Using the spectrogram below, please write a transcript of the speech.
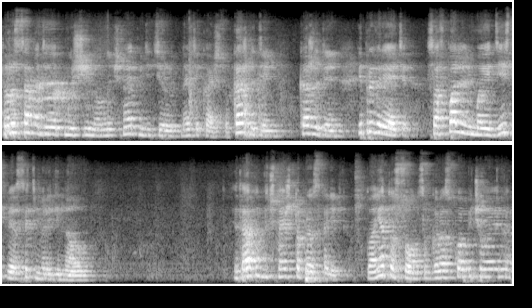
То же самое делает мужчина, он начинает медитировать на эти качества. Каждый день, каждый день. И проверяйте, совпали ли мои действия с этим оригиналом. И так начинает что происходить. Планета Солнце в гороскопе человека.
